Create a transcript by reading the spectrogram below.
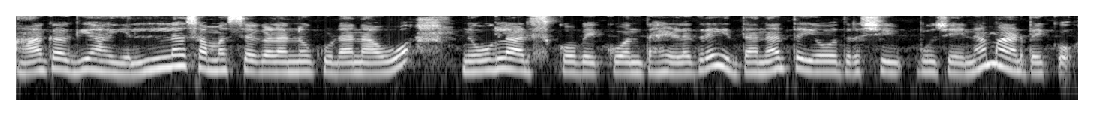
ಹಾಗಾಗಿ ಆ ಎಲ್ಲ ಸಮಸ್ಯೆಗಳನ್ನು ಕೂಡ ನಾವು ಹೋಗ್ಲಾಡಿಸ್ಕೋಬೇಕು ಅಂತ ಹೇಳಿದ್ರೆ, ಈ ದನ ತೆಗೆಯೋದ್ರ ಷಿ ಪೂಜೆಯನ್ನು ಮಾಡಬೇಕು.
